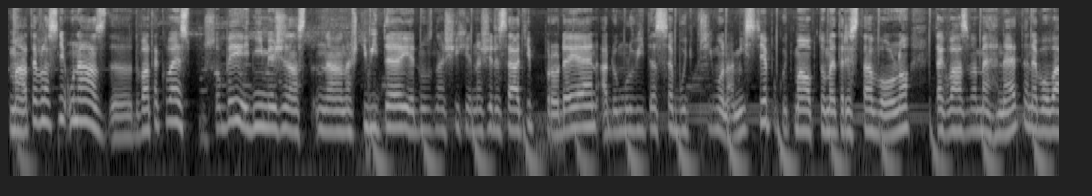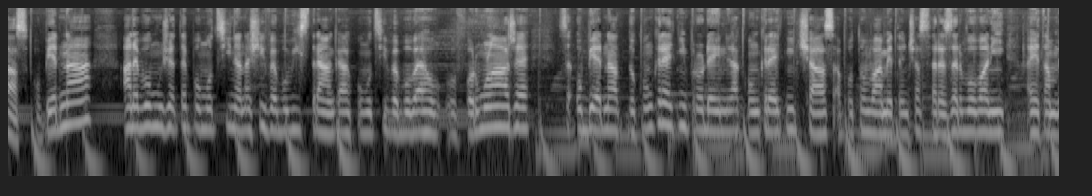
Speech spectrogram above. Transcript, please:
Máte vlastně u nás e, dva takové způsoby. Jedním je, že naštívíte jednu z našich 61 prodejen a domluvíte se buď přímo na místě, pokud má optometrista volno, tak vás veme hned nebo vás objedná, anebo můžete pomocí na našich webových stránkách, pomocí webového formuláře se objednat do konkrétní prodejny na konkrétní čas a potom vám je ten čas rezervovaný a je tam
